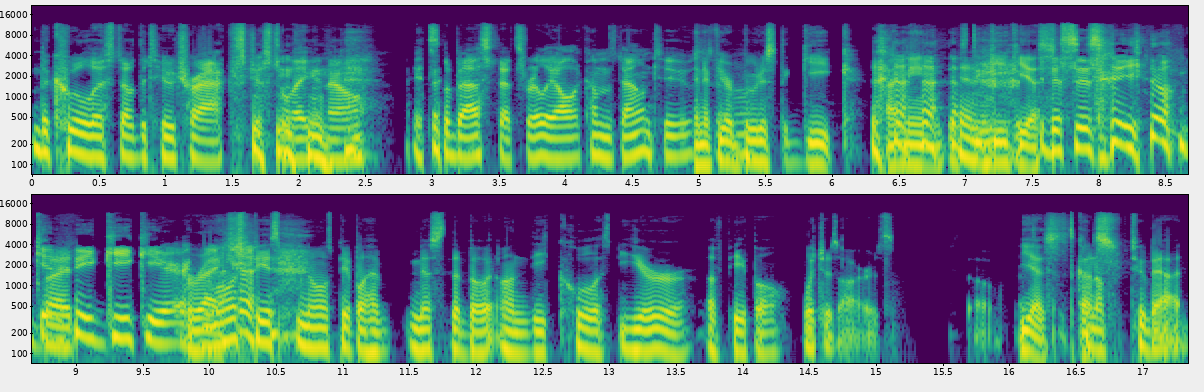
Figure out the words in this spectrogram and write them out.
the coolest of the two tracks, just to let you know. it's the best. That's really all it comes down to. And so. if you're a Buddhist geek, I mean, it's the geekiest. This is you don't get but any geekier. Right. Most, people, most people have missed the boat on the coolest year of people, which is ours. So yes, it's kind of too bad.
